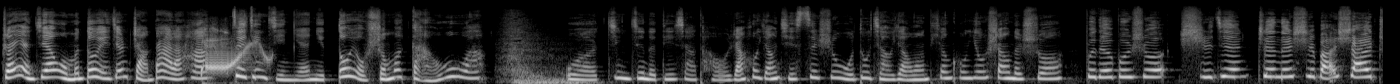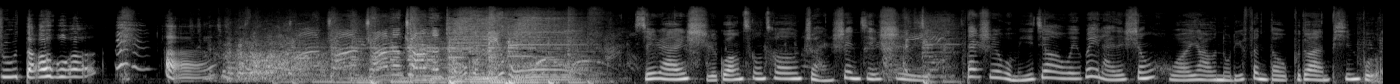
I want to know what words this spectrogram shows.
转眼间我们都已经长大了哈，最近几年你都有什么感悟啊？我静静的低下头，然后扬起四十五度角仰望天空，忧伤的说：不得不说，时间真的是把杀猪刀啊！虽然时光匆匆，转瞬即逝，但是我们依旧要为未来的生活要努力奋斗，不断拼搏。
